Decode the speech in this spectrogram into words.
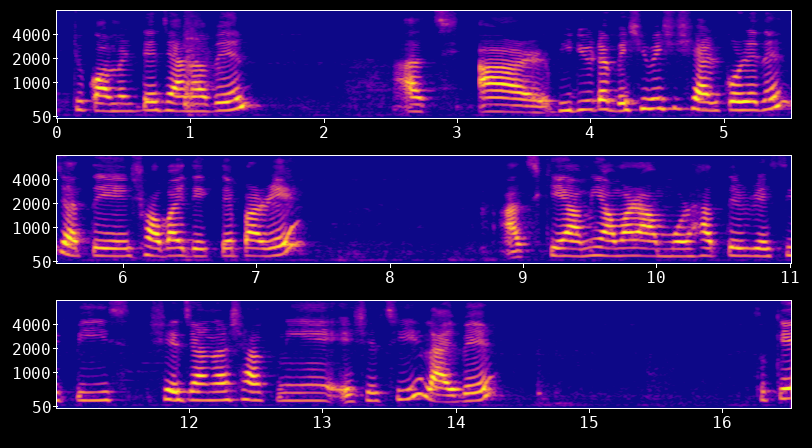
একটু কমেন্টে জানাবেন। আজ আর ভিডিওটা বেশি বেশি শেয়ার করে দেন যাতে সবাই দেখতে পারে। আজকে আমি আমার আম্মুর হাতের রেসিপি সেজানা শাক নিয়ে এসেছি লাইভে তো কে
